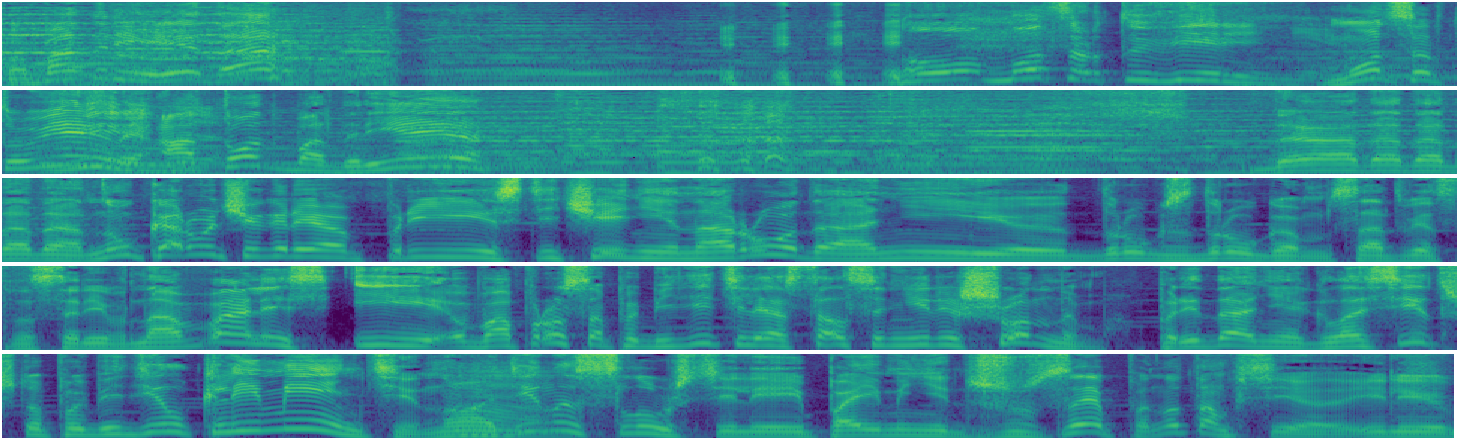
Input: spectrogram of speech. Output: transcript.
Пободрее, да? Но Моцарт увереннее. Моцарт уверенный, а Увереннее. тот бодрее. Да, да, да, да, да. Ну, короче говоря, при стечении народа они э, друг с другом, соответственно, соревновались, и вопрос о победителе остался нерешенным. Предание гласит, что победил Клементи, но один из слушателей по имени Джузеппе, ну там все, или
